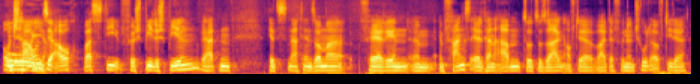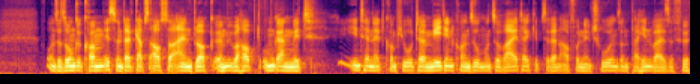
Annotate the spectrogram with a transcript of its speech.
und oh, schauen ja. Sie auch, was die für Spiele spielen. Wir hatten jetzt nach den Sommerferien ähm, Empfangselternabend sozusagen auf der weiterführenden Schule, auf die der unser Sohn gekommen ist. Und da gab es auch so einen Blog ähm, überhaupt Umgang mit Internet, Computer, Medienkonsum und so weiter. Gibt es ja dann auch von den Schulen so ein paar Hinweise für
